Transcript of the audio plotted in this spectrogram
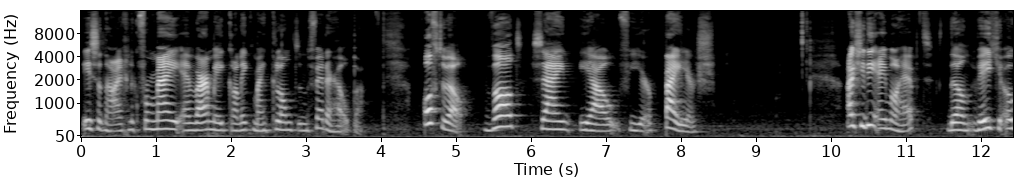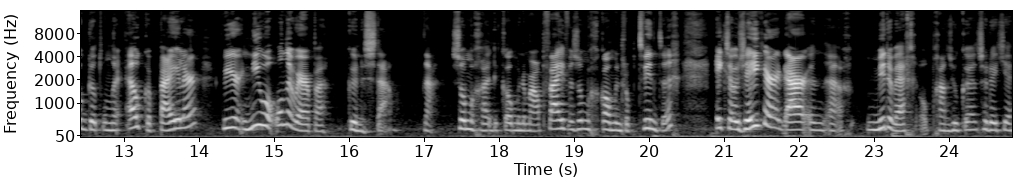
is het nou eigenlijk voor mij en waarmee kan ik mijn klanten verder helpen. Oftewel, wat zijn jouw vier pijlers? Als je die eenmaal hebt, dan weet je ook dat onder elke pijler weer nieuwe onderwerpen kunnen staan. Nou, sommige die komen er maar op 5 en sommige komen er op 20. Ik zou zeker daar een uh, middenweg op gaan zoeken, zodat je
